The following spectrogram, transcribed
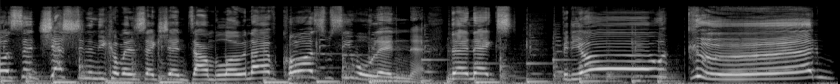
or suggestion in the comment section down below. And I, of course, will see you all in the next video. Goodbye!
